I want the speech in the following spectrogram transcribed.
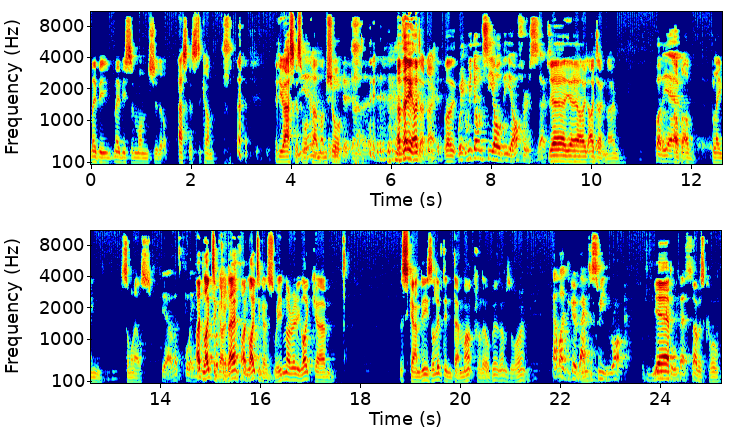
Maybe maybe someone should ask us to come. if you ask us, we'll come. I'm sure. Have they? I don't know. Well, We, we don't see all the offers, actually. yeah, yeah, I, I don't know. But yeah, I'll, I'll blame someone else. yeah, let's blame. I'd like to go there. I'd like to go to Sweden. I really like um, the Scandies. I lived in Denmark for a little bit. That was all right. I'd like to go back to Sweden Rock. which is a really Yeah, cool that was cool.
